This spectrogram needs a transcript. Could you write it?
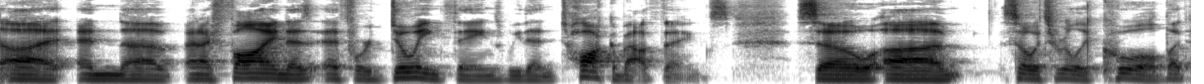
uh, and uh, and I find as if we're doing things, we then talk about things. So uh, so it's really cool. But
